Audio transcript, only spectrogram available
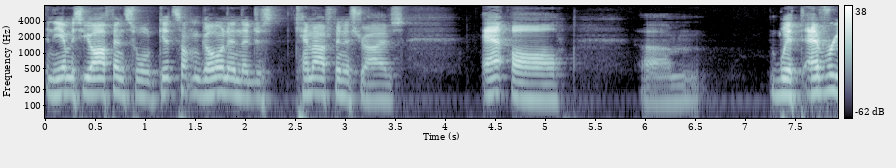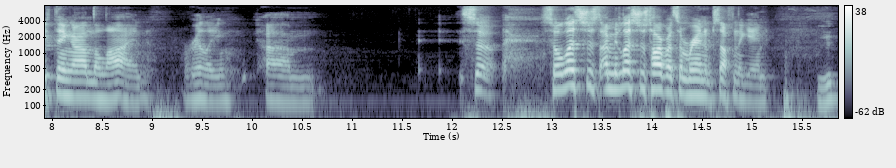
and the MSU offense will get something going and then just cannot finish drives at all. Um, with everything on the line, really. Um, so, so let's just, I mean, let's just talk about some random stuff in the game. Hmm?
